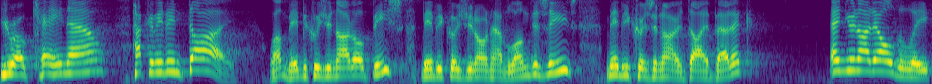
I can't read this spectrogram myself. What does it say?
You're okay now? How come you didn't die? Well, maybe because you're not obese, maybe because you don't have lung disease, maybe because you're not a diabetic, and you're not elderly,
